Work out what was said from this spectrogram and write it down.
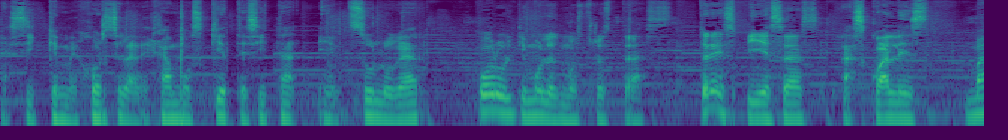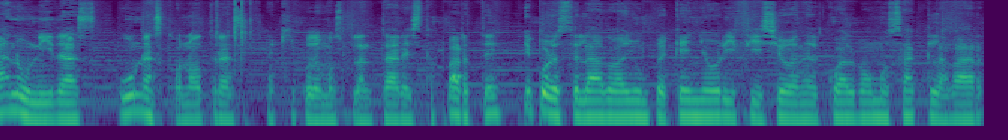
Así que mejor se la dejamos quietecita en su lugar. Por último les muestro estas tres piezas, las cuales van unidas unas con otras. Aquí podemos plantar esta parte y por este lado hay un pequeño orificio en el cual vamos a clavar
